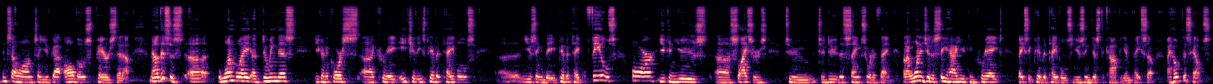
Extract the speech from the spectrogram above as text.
and so on. So you've got all those pairs set up. Now this is uh, one way of doing this. You can of course uh, create each of these pivot tables uh, using the pivot table fields or you can use uh, slicers to, to do the same sort of thing. But I wanted you to see how you can create basic pivot tables using just the copy and paste. So I hope this helps.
